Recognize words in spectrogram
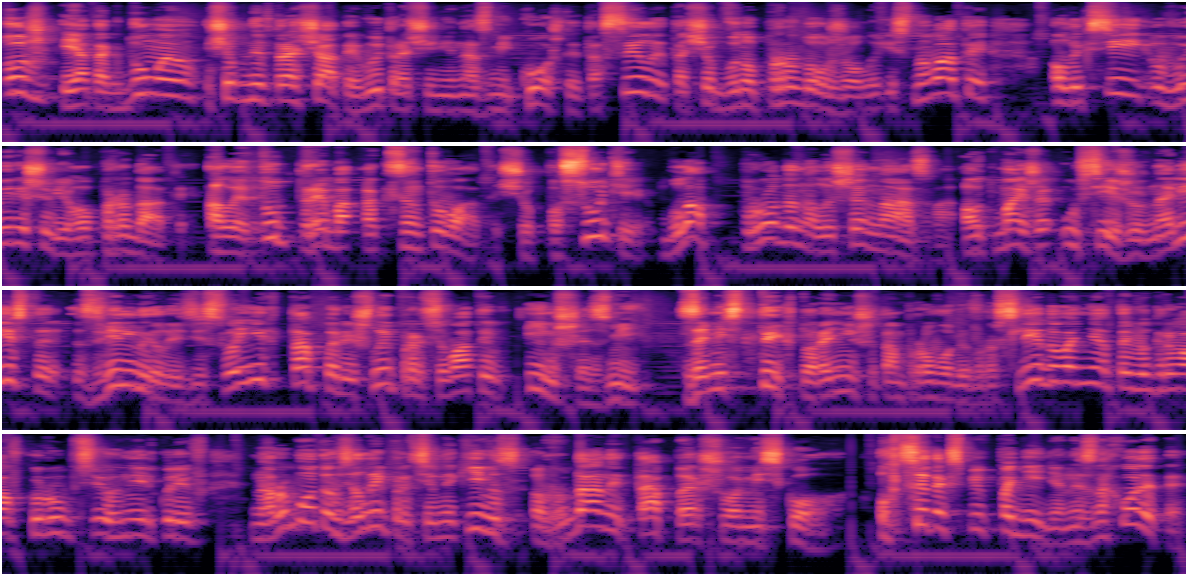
Тож я так думаю, щоб не втрачати витрачені на змі кошти та сили, та щоб воно продовжувало існувати, Олексій вирішив його продати. Але тут треба акцентувати, що по суті була продана лише назва. А от майже усі журналісти звільнили зі своїх та перейшли працювати в інше змі. Замість тих, хто раніше там проводив розслідування та викривав корупцію гнилькулів, на роботу взяли працівників з Рудани та першого міського. Оце так співпадіння, не знаходите?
